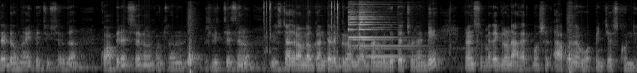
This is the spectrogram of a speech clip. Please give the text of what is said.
అయితే డొమో అయితే చూసారుగా కాపీరైట్ స్ట్రైక్ కొంచెం రిలీజ్ చేశాను. ఇన్స్టాగ్రామ్లో కానీ టెలిగ్రామ్లో కానీ వెళ్ళితే చూడండి. ఫ్రెండ్స్ మీ దగ్గర ఉన్న అలర్ట్ మోషన్ యాప్ అనేది ఓపెన్ చేసుకోండి.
